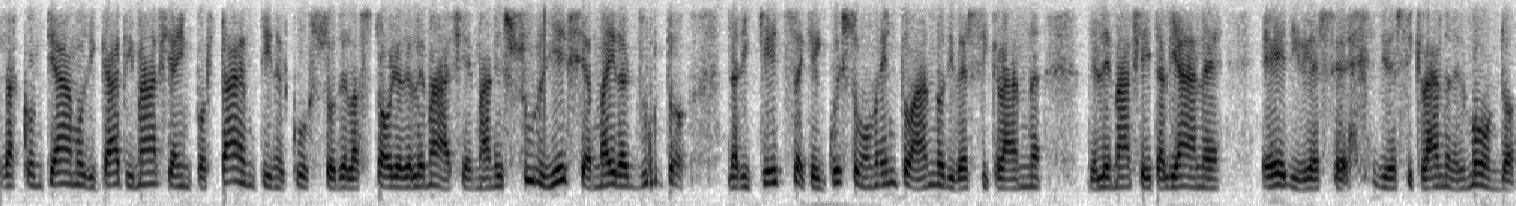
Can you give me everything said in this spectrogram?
raccontiamo di capi mafia importanti nel corso della storia delle mafie, ma nessuno di essi ha mai raggiunto la ricchezza che in questo momento hanno diversi clan delle mafie italiane e diverse, diversi clan nel mondo.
